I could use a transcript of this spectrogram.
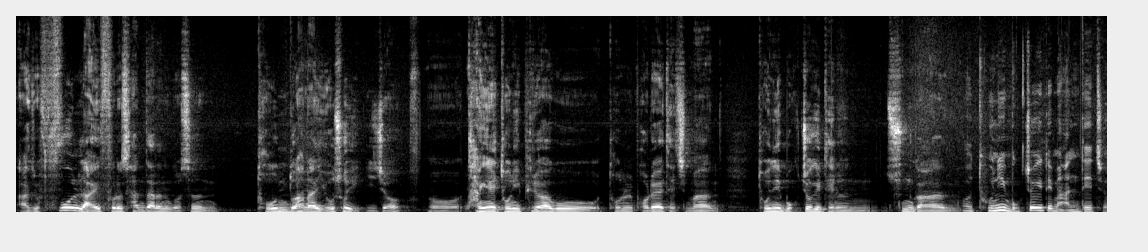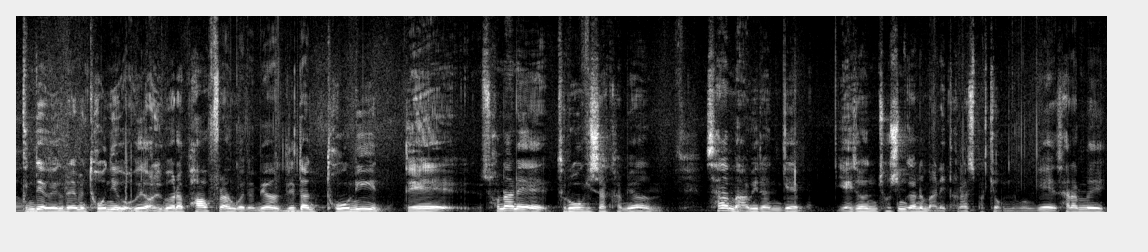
아주 full life로 산다는 것은 돈도 하나의 요소이죠. 어, 당연히 돈이 필요하고 돈을 벌어야 되지만 돈이 목적이 되는 순간 어, 돈이 목적이 되면 안 되죠. 근데 왜 그러냐면 돈이 왜 얼마나 파워풀한 거냐면 일단 돈이 내 손안에 들어오기 시작하면 사람 마음이라는 게 예전 초심과는 많이 변할 수밖에 없는 건 게 사람의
